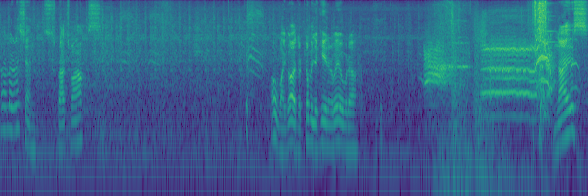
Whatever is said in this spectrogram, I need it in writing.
Oh, look at this one. Scratch marks. Oh my god, they're double keying away over there. Nice.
